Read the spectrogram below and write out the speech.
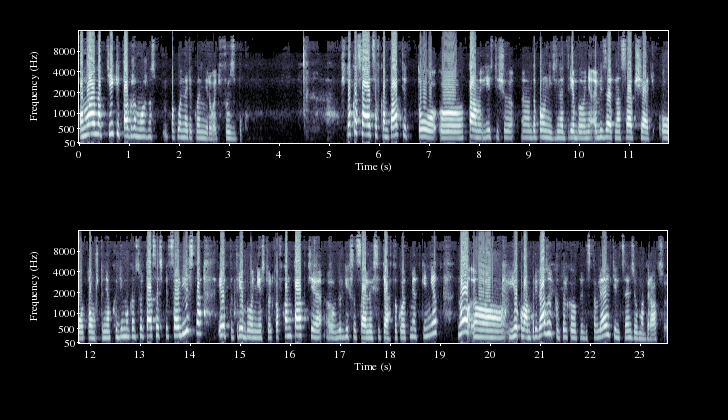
Онлайн-аптеки также можно спокойно рекламировать в Facebook. Что касается ВКонтакте, то э, там есть еще э, дополнительное требование обязательно сообщать о том, что необходима консультация специалиста. Это требование есть только ВКонтакте, э, в других социальных сетях такой отметки нет, но э, ее к вам привязывают, как только вы предоставляете лицензию в модерацию.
